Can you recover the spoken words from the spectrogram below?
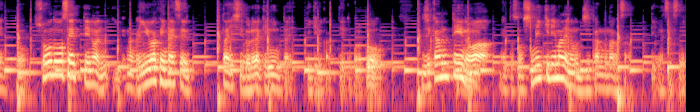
えっと、衝動性っていうのは、なんか誘惑に対する対してどれだけ忍耐できるかっていうところと、時間っていうのは、えっと、その締め切りまでの時間の長さっていうやつですね。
